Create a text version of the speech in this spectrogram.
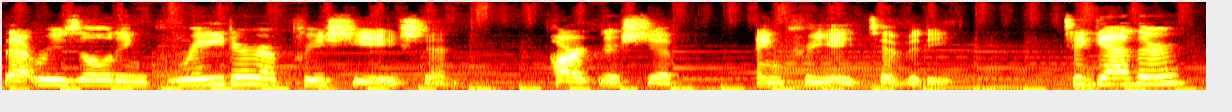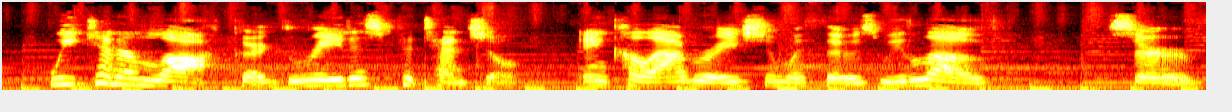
that result in greater appreciation, partnership, and creativity. Together, we can unlock our greatest potential in collaboration with those we love, serve,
